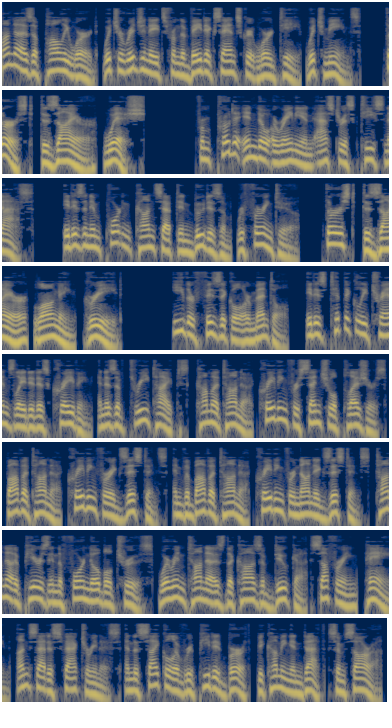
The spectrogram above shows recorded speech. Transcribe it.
Tanha is a Pali word, which originates from the Vedic Sanskrit word ti, which means, "...thirst, desire, wish", from Proto-Indo-Iranian t snas. It is an important concept in Buddhism, referring to, "...thirst, desire, longing, greed", either physical or mental. It is typically translated as craving, and is of three types: kama tanha, craving for sensual pleasures; bhava tanha, craving for existence; and vibhava tanha, craving for non-existence. Tanha appears in the Four Noble Truths, wherein tanha is the cause of dukkha, suffering, pain, unsatisfactoriness, and the cycle of repeated birth, becoming, and death, samsara.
